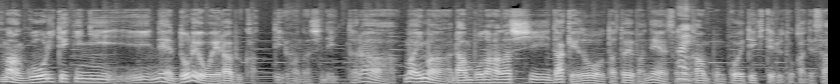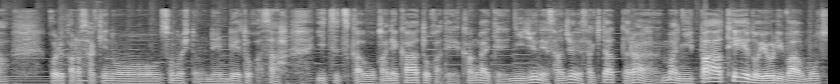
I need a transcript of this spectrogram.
まあ合理的にねどれを選ぶかっていう話で言ったらまあ今乱暴な話だけど例えばねそのはい。元本超えてきてるとかでさ、これから先のその人の年齢とかさいつ使うお金かとかで考えて20年30年先だったらまあ2%程度よりはもうちょっ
